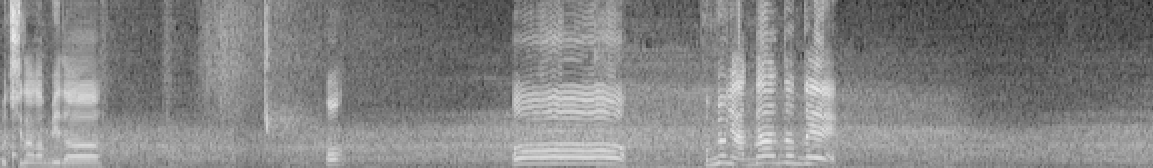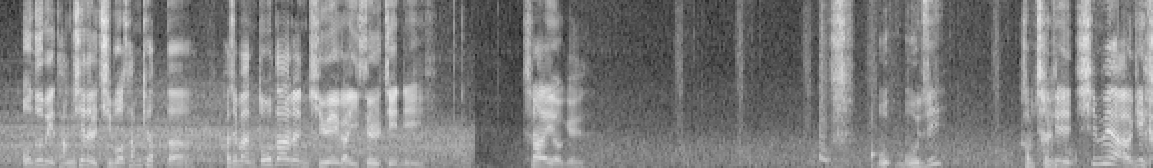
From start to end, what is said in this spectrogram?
어, 지나갑니다. 어? 어! 분명히 안 닿았는데! 어둠이 당신을 집어삼켰다. 하지만 또 다른 기회가 있을지니. Try again. 뭐, 뭐지? 갑자기 심해 아귀가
